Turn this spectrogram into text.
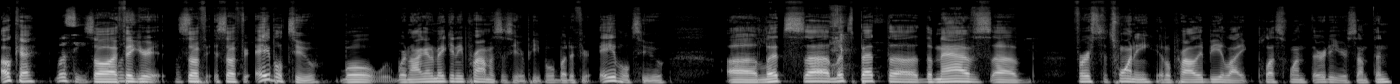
okay. We'll see. So I We'll see. figure. So if so, if you're able to, well, we're not gonna make any promises here, people. But if you're able to, uh, let's uh, let's bet the the Mavs uh, first to twenty. It'll probably be like plus one thirty or something,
